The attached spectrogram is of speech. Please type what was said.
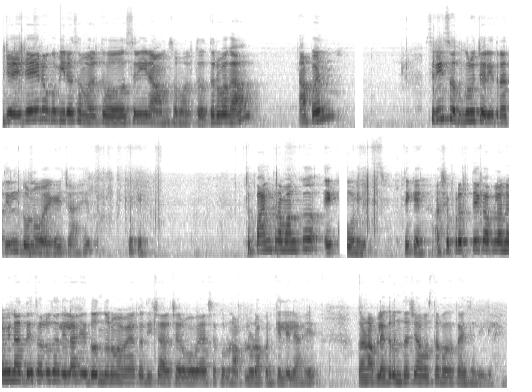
जय जय रघुवीर समर्थ श्रीराम समर्थ. तर बघा आपण श्री सद्गुरू चरित्रातील दोन वया घ्यायच्या आहेत. ठीक आहे. तर पान क्रमांक एकोणीस. ठीक आहे. असे प्रत्येक आपला नवीन अध्याय चालू झालेला आहे. दोन दोन वव्या कधी चार चार वव्या असं करून अपलोड आपण केलेले आहेत. कारण आपल्या ग्रंथाची अवस्था बघा काय झालेली आहे.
